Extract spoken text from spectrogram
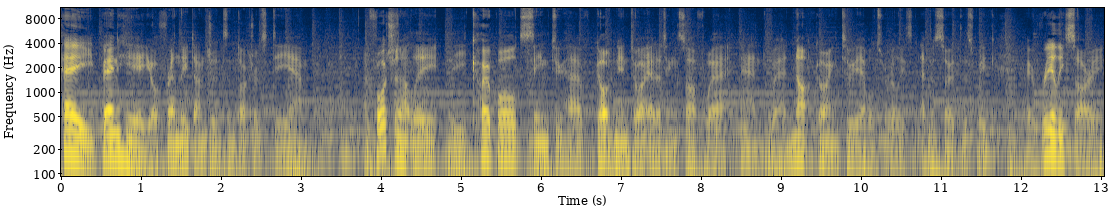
Hey, Ben here, your friendly Dungeons and Doctorates DM. Unfortunately, the kobolds seem to have gotten into our editing software and we're not going to be able to release an episode this week. We're really sorry.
